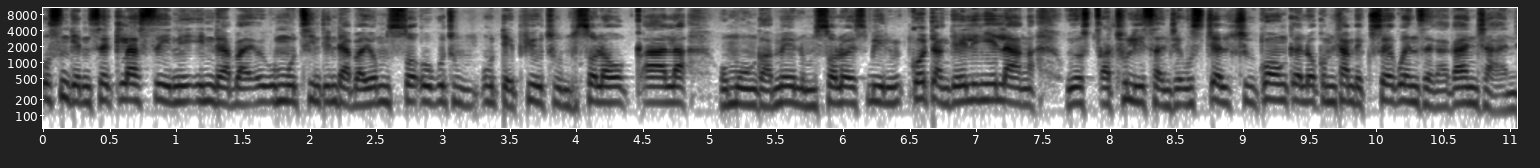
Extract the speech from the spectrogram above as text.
usingenise eclassini indaba umuthinta indaba yomso ukuthi udeputy umsolo wokuqala umongameli umsolo wesibili kodwa ngelinye ilanga uyosicathulisa nje usitshela ukuthi konke lokho mhlambe kusekwenzeka kanjani.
